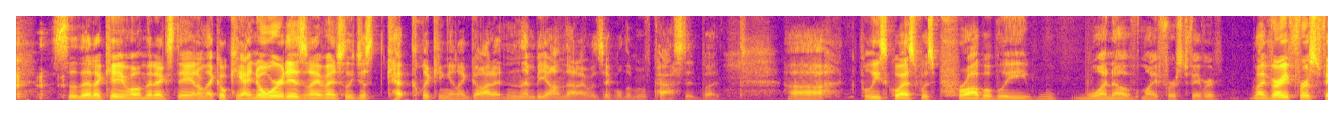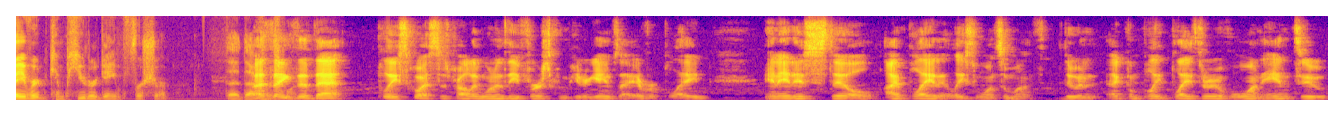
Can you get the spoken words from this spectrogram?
so then I came home the next day, and I'm like, okay, I know where it is. And I eventually just kept clicking, and I got it. And then beyond that, I was able to move past it. But uh, Police Quest was probably one of my first favorite, my very first favorite computer game for sure. That, that I think one. that that Police Quest is probably one of the first computer games I ever played, and it is still I play it at least once a month, doing a complete playthrough of one and two.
